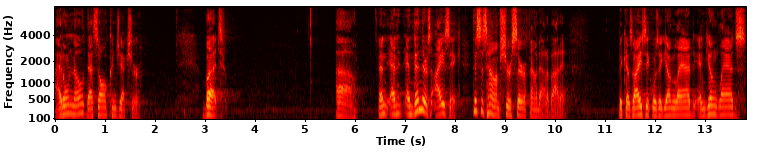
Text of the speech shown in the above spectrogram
I don't know, that's all conjecture. But, uh, and, and, and then there's Isaac. This is how I'm sure Sarah found out about it. Because Isaac was a young lad, and young lads,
